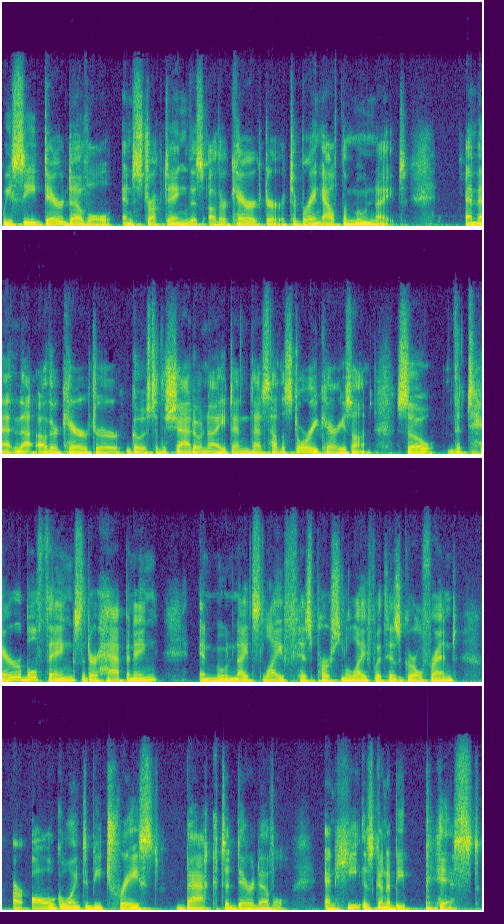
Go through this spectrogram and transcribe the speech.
we see Daredevil instructing this other character to bring out the Moon Knight and that that other character goes to the Shadow Knight, and that's how the story carries on. So the terrible things that are happening in Moon Knight's life, his personal life with his girlfriend, are all going to be traced back to Daredevil, and he is going to be pissed.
